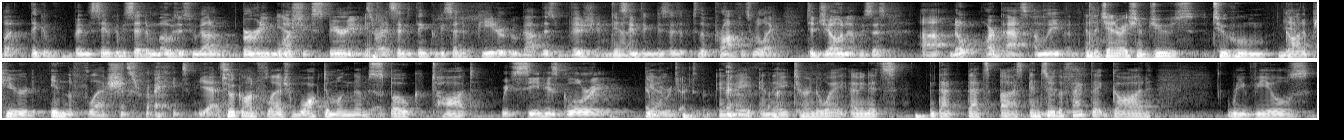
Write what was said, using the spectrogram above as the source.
But think of the same could be said to Moses, who got a burning Yeah. bush experience, Yeah. right? Same thing could be said to Peter, who got this vision. The Yeah. same thing could be said to the prophets, who were like to Jonah, who says, uh, "Nope, hard pass, I'm leaving." And the generation of Jews to whom God appeared in the flesh, That's right. Yes. took on flesh, walked among them, spoke, taught, We've seen His glory, and we rejected Him. and they and they turned away. I mean, it's that that's us. And so the fact that God reveals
